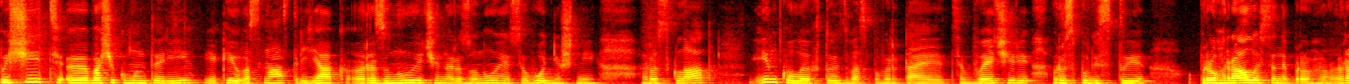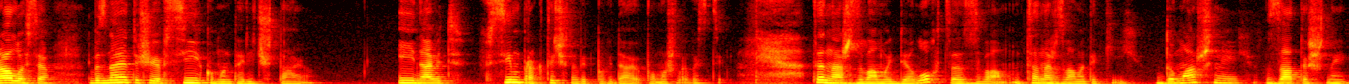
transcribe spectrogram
Пишіть е, ваші коментарі, який у вас настрій, як резонує чи не резонує сьогоднішній розклад. Інколи хтось з вас повертається ввечері розповісти, програлося, не програлося. Ви знаєте, що я всі коментарі читаю. І навіть всім практично відповідаю по можливості. Це наш з вами діалог, це, з вами, це наш з вами такий домашній, затишний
